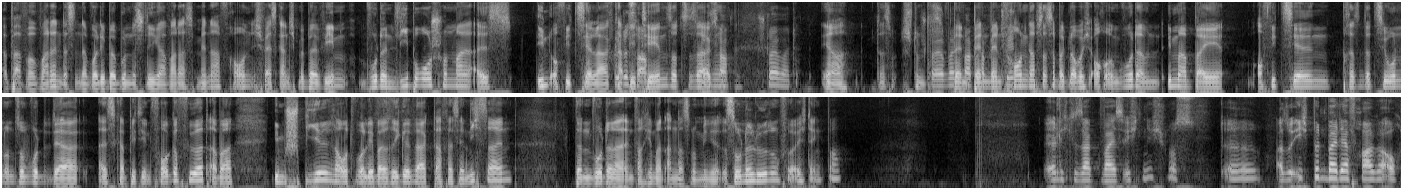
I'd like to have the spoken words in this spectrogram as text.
aber wo war denn das in der Volleyball-Bundesliga? War das Männer, Frauen? Ich weiß gar nicht mehr bei wem. Wurde ein Libero schon mal als inoffizieller. Kapitän sozusagen? Steuerbert. Ja, das stimmt. Steuerwald bei, bei Kapitän. Frauen gab es das aber, glaube ich, auch irgendwo. Dann immer bei offiziellen Präsentationen und so wurde der als Kapitän vorgeführt, aber im Spiel laut Volleyball-Regelwerk darf es ja nicht sein. Dann wurde dann einfach jemand anders nominiert. Ist so eine Lösung für euch denkbar? Ehrlich gesagt weiß ich nicht, was. Äh, also ich bin bei der Frage auch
